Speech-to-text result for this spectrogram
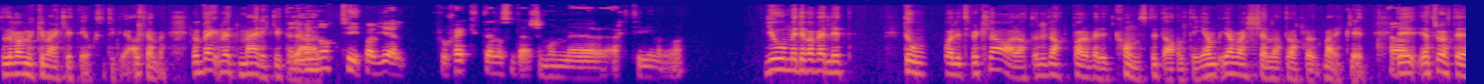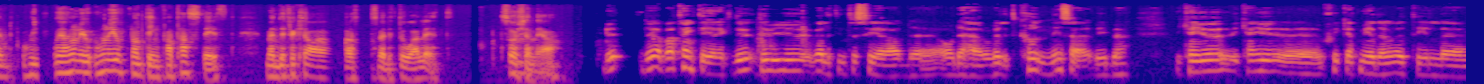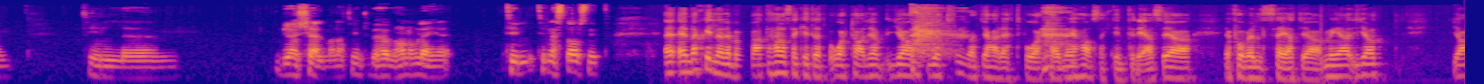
Så det var mycket märkligt det också tycker jag. Allt var, det var väldigt, märkligt det det är väl där. något typ av hjälpprojekt eller sånt där som hon är aktiv inom va? Jo, men det var väldigt dåligt förklarat och det lät bara väldigt konstigt allting. Jag, jag bara känner att det var väldigt märkligt. Ja. Det, jag tror att det, hon, hon, har- hon har gjort någonting fantastiskt, men det förklaras väldigt dåligt. Så känner jag. Du, du, jag bara tänkte Erik, du, du är ju väldigt intresserad eh, av det här och väldigt kunnig så här. Vi, be, vi kan ju, vi kan ju eh, skicka ett meddelande till, eh, till Björn Kjellman att vi inte behöver honom längre till, till nästa avsnitt. Enda skillnaden var att han har säkert rätt på årtal. Jag, jag, jag tror att jag har rätt på årtal, men jag har sagt inte det. Så jag, jag får väl säga att jag... Men jag, jag, jag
